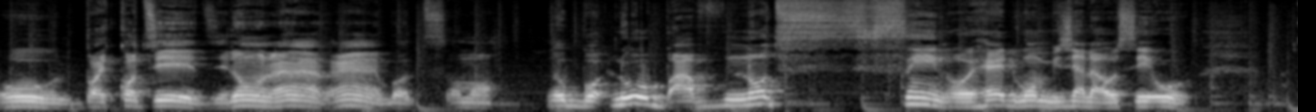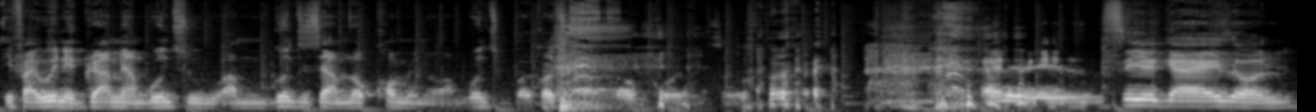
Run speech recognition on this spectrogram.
oh boycott it. They don't. Uh, uh, but um, no, but no, I've not seen or heard one musician that will say, oh. If I win a Grammy, I'm going to I'm going to say I'm not coming or I'm going to boycott. I'm not going. So, anyways, see you guys on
